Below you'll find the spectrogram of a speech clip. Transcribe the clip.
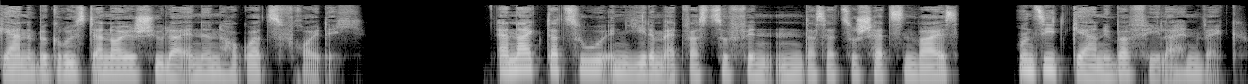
Gerne begrüßt er neue SchülerInnen Hogwarts freudig. Er neigt dazu, in jedem etwas zu finden, das er zu schätzen weiß und sieht gern über Fehler hinweg.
